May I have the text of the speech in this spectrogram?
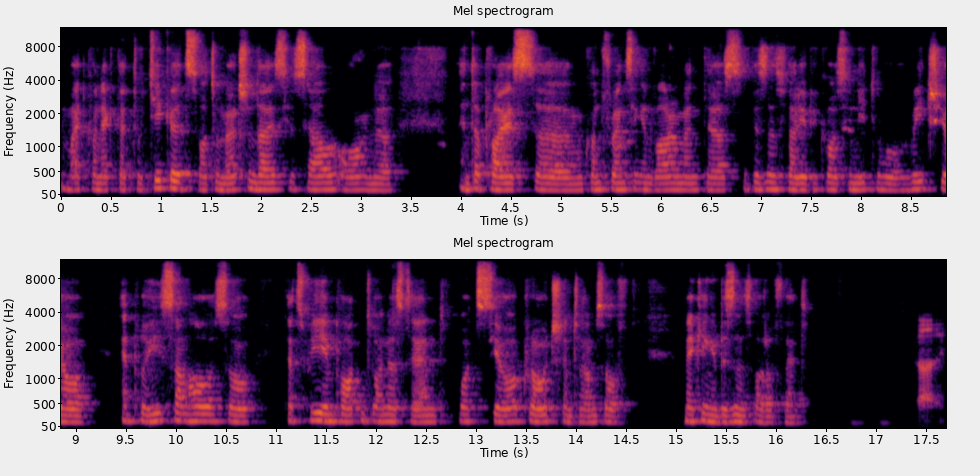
you might connect that to tickets or to merchandise you sell or in a enterprise um, conferencing environment, there's business value because you need to reach your employees somehow. So that's really important to understand what's your approach in terms of making a business out of that. Right.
